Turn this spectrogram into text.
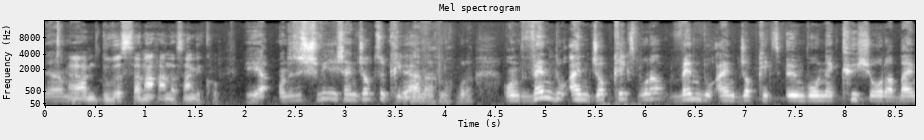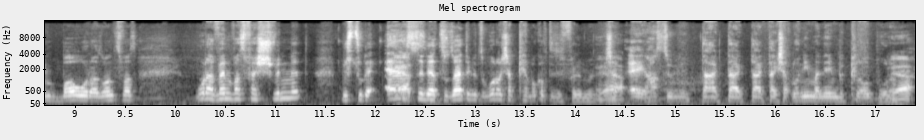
Ja, Mann. ähm, du wirst danach anders angeguckt. Ja, und es ist schwierig, einen Job zu kriegen Ja. danach noch, Bruder. Und wenn du einen Job kriegst, Bruder, wenn du einen Job kriegst irgendwo in der Küche oder beim Bau oder sonst was, oder wenn was verschwindet, bist du der Erste, Erste. der zur Seite geht. Bruder, ich hab keinen Bock auf diese Filme. Ich Ja. hab, ey, hast du Tag, Tag, Tag, Tag, ich hab noch nie mein Leben geklaut, Bruder. Ja,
